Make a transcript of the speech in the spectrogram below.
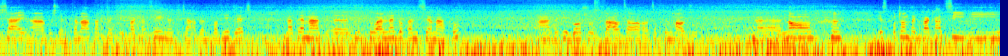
Dzisiaj e, właśnie w tematach takich wakacyjnych chciałabym powiedzieć na temat e, wirtualnego pensjonatu, takiego oszustwa, o co, o co w tym chodzi. No, jest początek wakacji i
